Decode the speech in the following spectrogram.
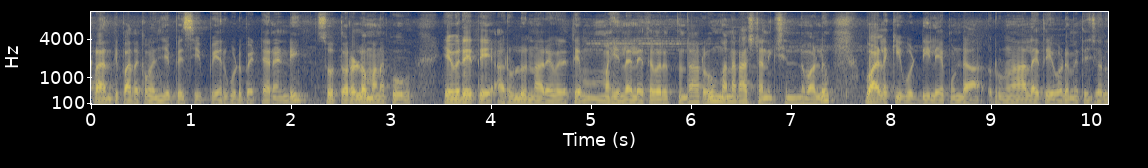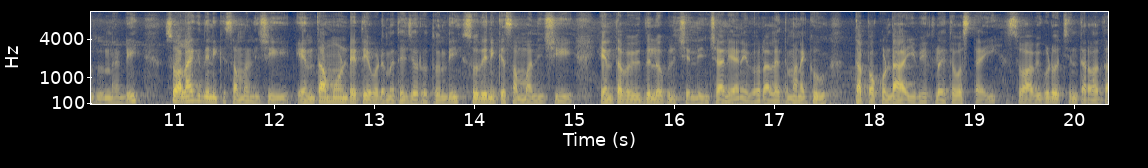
క్రాంతి పథకం అని చెప్పేసి పేరు కూడా పెట్టారండి. సో త్వరలో మనకు ఎవరైతే అర్హులు ఉన్నారో ఎవరైతే మహిళలు అయితే ఎవరుతున్నారో మన రాష్ట్రానికి చెందిన వాళ్ళు వాళ్ళకి వడ్డీ లేకుండా రుణాలు అయితే ఇవ్వడం అయితే జరుగుతుందండి. సో అలాగే దీనికి సంబంధించి ఎంత అమౌంట్ అయితే ఇవ్వడం అయితే జరుగుతుంది? సో దీనికి సంబంధించి ఎంత వ్యవధి లోపల చెల్లించాలి అనే వివరాలు అయితే మనకు తప్పకుండా ఈ వీక్లో అయితే వస్తాయి. సో అవి కూడా వచ్చిన తర్వాత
